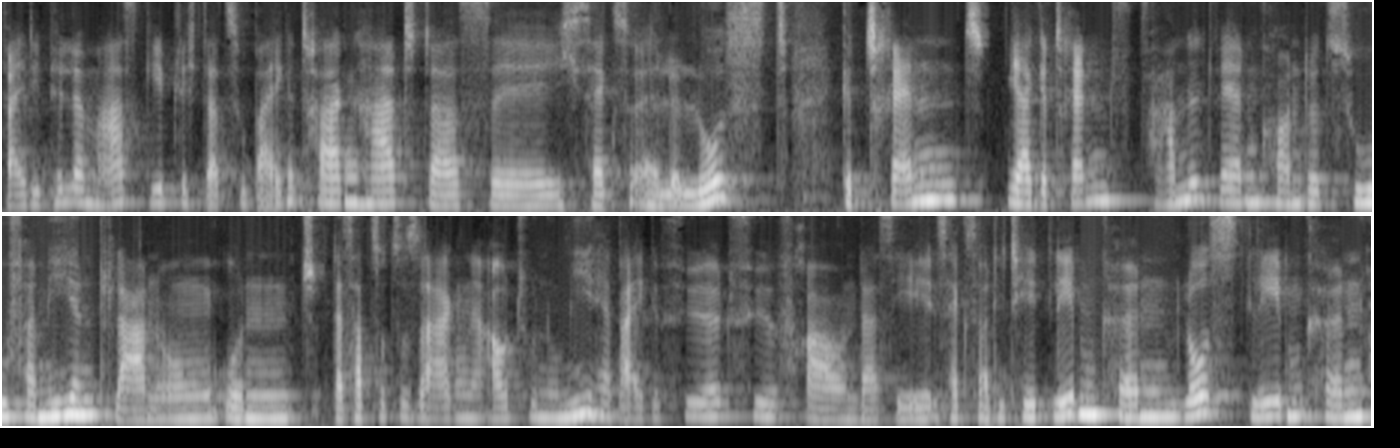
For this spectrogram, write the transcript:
weil die Pille maßgeblich dazu beigetragen hat, dass sich sexuelle Lust getrennt, ja, getrennt verhandelt werden konnte zu Familienplanung. Und das hat sozusagen eine Autonomie herbeigeführt für Frauen, dass sie Sexualität leben können, Lust leben können,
